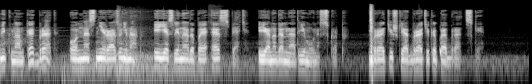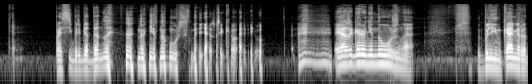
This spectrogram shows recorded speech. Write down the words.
Кольный кормик нам как брат. Он нас ни разу не наб. И если надо PS5, я на донат ему на скорб. Братишки от братика по-братски. Спасибо, ребят, да ну, ну не нужно, я же говорю. Я же говорю, не нужно. Блин, камера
